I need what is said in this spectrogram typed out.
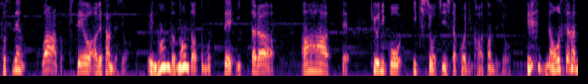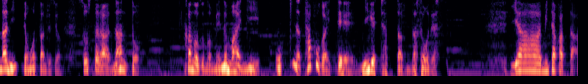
突然、わーっと規制を上げたんですよ。え、なんだなんだと思って行ったら、あーって、急にこう、意気消沈した声に変わったんですよ。え、なおさら何？って思ったんですよ。そしたら、なんと、彼女の目の前に、大きなタコがいて、逃げちゃったんだそうです。いやー、見たかった。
